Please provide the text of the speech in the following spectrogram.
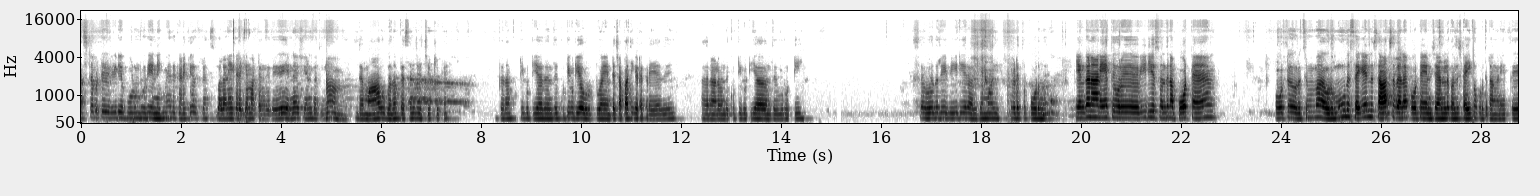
கஷ்டப்பட்டு வீடியோ போடும்போது என்றைக்குமே அது கிடைக்காது ஃப்ரெண்ட்ஸ் பலனே கிடைக்க மாட்டேங்குது. என்ன விஷயம்னு பார்த்தீங்கன்னா இந்த மாவு இப்போ தான் பிசைஞ்சு வச்சிட்ருக்கேன். இப்போ தான் குட்டி குட்டியாக அது வந்து குட்டி குட்டியாக உருட்டுவேன். என்கிட்ட சப்பாத்தி கட்டை கிடையாது. அதனால் வந்து குட்டி குட்டியாக வந்து உருட்டி சகோதரி வீடியோ அதிகமாக எடுத்து போடுங்க. எங்கே நான் நேற்று ஒரு வீடியோஸ் வந்து நான் போட்டேன். போட்டு ஒரு சும்மா ஒரு மூணு செகண்ட் ஷார்ட்ஸ் தானே போட்டேன். என் சேனலுக்கு வந்து ஸ்ட்ரைக்கு கொடுத்துட்டாங்க நேற்று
